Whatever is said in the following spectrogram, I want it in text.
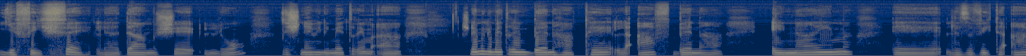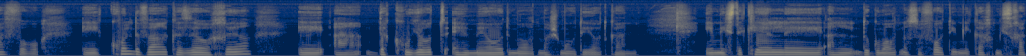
יפהפה לאדם שלא, זה שני מילימטרים. שני מילימטרים בין הפה לאף, בין העיניים אה, לזווית האף, או אה, כל דבר כזה או אחר, אה, הדקויות הן מאוד מאוד משמעותיות כאן. אם נסתכל אה, על דוגמאות נוספות, אם ניקח משחק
